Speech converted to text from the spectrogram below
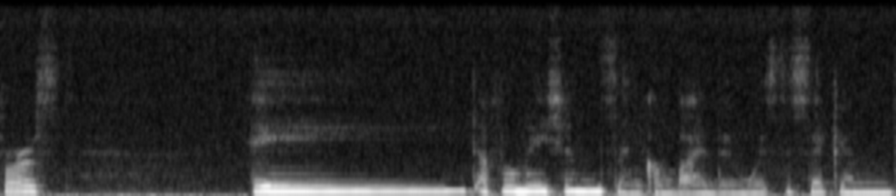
first eight affirmations and combine them with the second.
